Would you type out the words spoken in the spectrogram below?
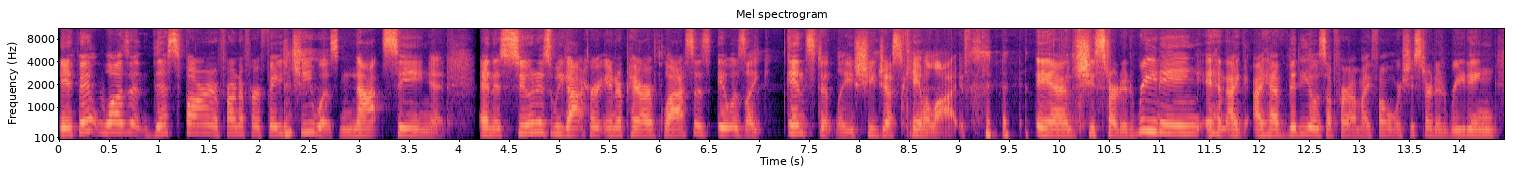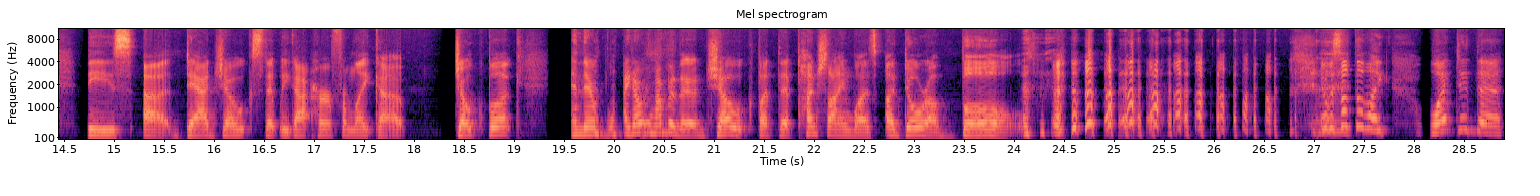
if it wasn't this far in front of her face, she was not seeing it. And as soon as we got her in a pair of glasses, it was like instantly she just came alive. and she started reading. And I, I have videos of her on my phone where she started reading these uh, dad jokes that we got her from like a joke book. And there, I don't remember the joke, but the punchline was adorable. it was something like, "What did the,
